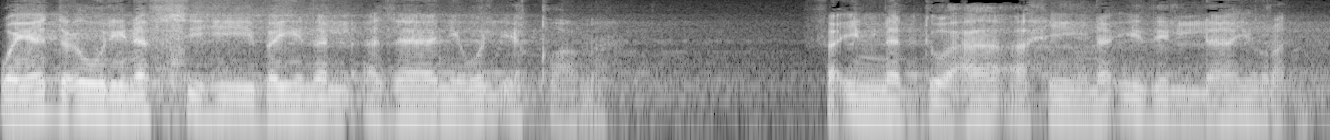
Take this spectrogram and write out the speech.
ويدعو لنفسه بين الأذان والإقامة فإن الدعاء حينئذ لا يرد.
